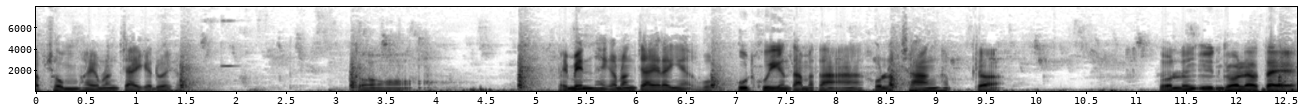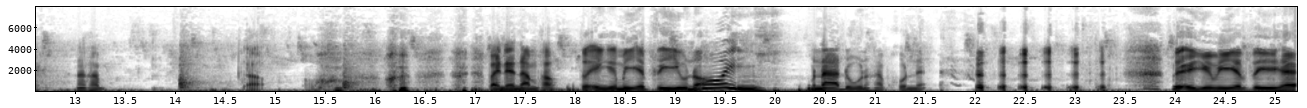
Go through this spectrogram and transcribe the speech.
รับชมให้กำลังใจกันด้วยครับ ก็ไปเม้นให้กำลังใจอะไรเงี้ยพูดคุยกันตามภาษาคนรักช้างครับ ก็ ส่วนเรื่องอื่นก็แล้วแต่นะครับก็ไปแนะนำเขาตัวเองยังมีเอฟซีอยู่น้อย มันน่าดูนะครับ คนเนี่ย ตัวเองยังมีเอฟซีแค่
